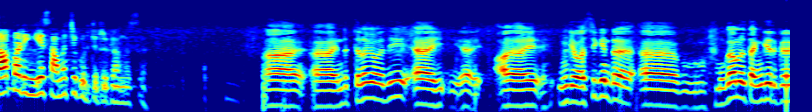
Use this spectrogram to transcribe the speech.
சாப்பாடு இங்கேயே சமைச்சு கொடுத்துட்டு இருக்காங்க சார். இந்த திலகவதி இங்க வசிக்கின்ற முகாமில் தங்கியிருக்க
